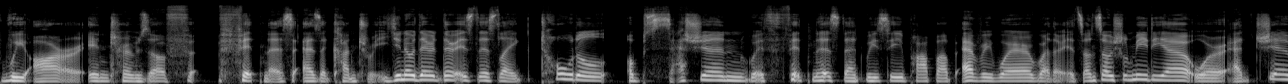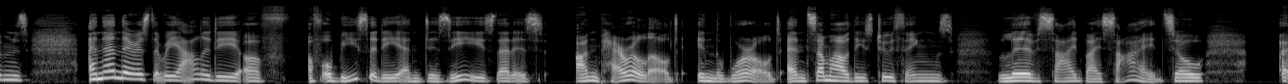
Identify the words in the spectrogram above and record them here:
we are in terms of fitness as a country. You know, there there is this like total obsession with fitness that we see pop up everywhere, whether it's on social media or at gyms. And then there is the reality of of obesity and disease that is unparalleled in the world. And somehow these two things live side by side. So uh,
